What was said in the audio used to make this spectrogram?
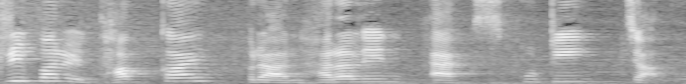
ট্রিপারের ধাক্কায় প্রাণ হারালেন এক স্কুটি চালক।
